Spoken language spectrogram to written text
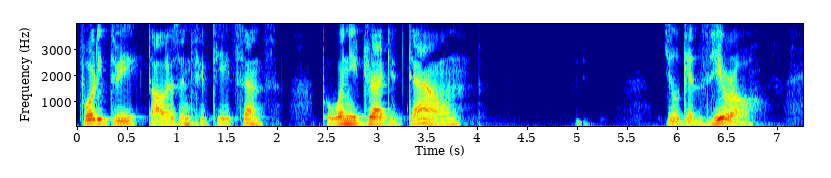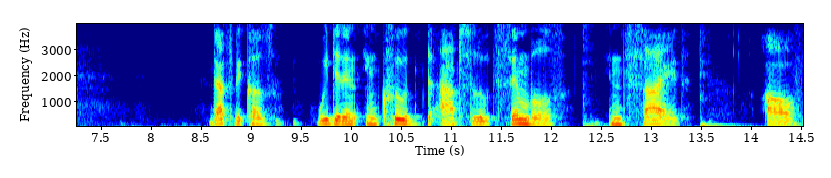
$43.58. But when you drag it down, you'll get zero. That's because we didn't include the absolute symbols inside of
